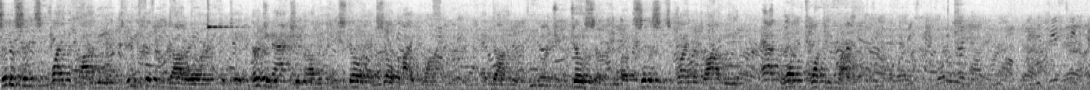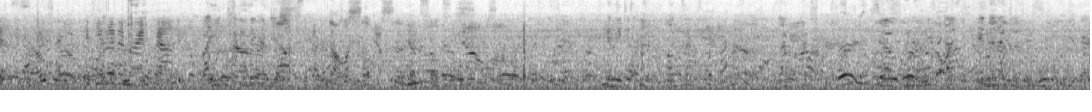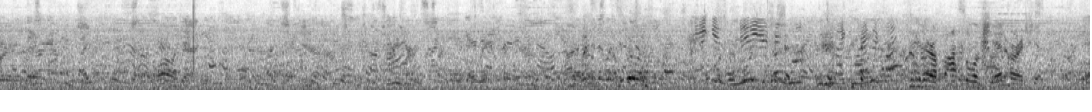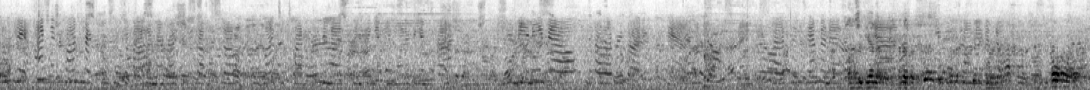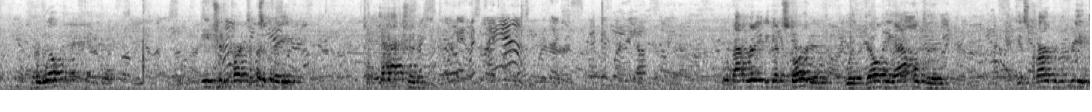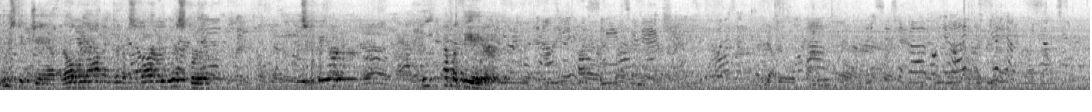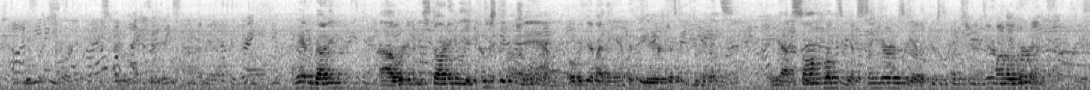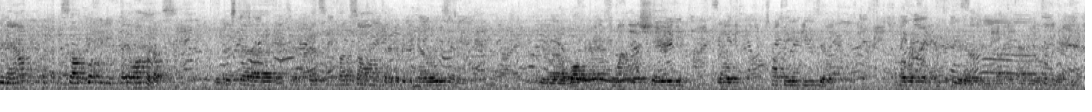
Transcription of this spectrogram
Citizens Climate Lobby at 350.org to take urgent action on the Keystone XL pipeline. And Dr. Peter G. Joseph of Citizens Climate Lobby at 125. If you live in Marin County. Can we just come one second? So, and then I do. Take as many as you want. Would you like more than one? Either a fossil of shit or a shit. Okay, I can contact persons about them and rush this up, so I'd like to try to organize something if you want to be in touch. Shoot me an email, tell everybody, yeah. Because it's imminent. Once again, it's a You're welcome. You should participate, take action. We're about ready to get started with Velvy Appleton and his carbon-free acoustic jam. Velvy Appleton of Spark and Whisper here at the amphitheater. Needs some action. Um, this is about life. Yeah, yeah. Oh, I'm meeting Hey everybody, uh, we're going to be starting the acoustic jam over here by the amphitheater in just a few minutes. We have songbooks, we have singers, we have acoustic instruments. Come on over and sit down, songbook, and play along with us. We're just uh, play some fun songs that everybody knows, and you're uh, walking around, you want a little shade, little homemade music, come over to the amphitheater. We'd love to have you over there.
